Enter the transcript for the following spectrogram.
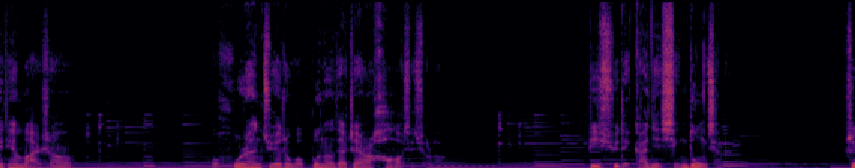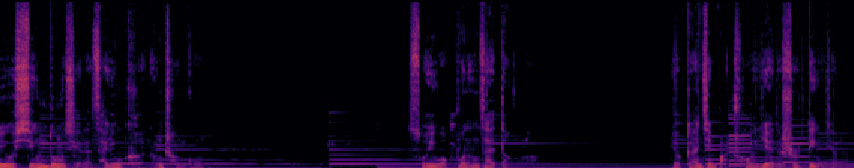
那天晚上，我忽然觉着我不能再这样耗下去了，必须得赶紧行动起来。只有行动起来，才有可能成功。所以我不能再等了，要赶紧把创业的事定下来。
